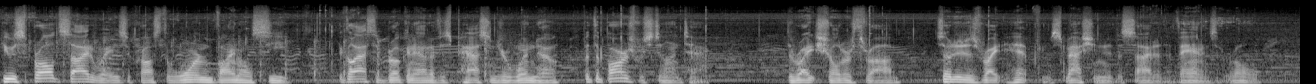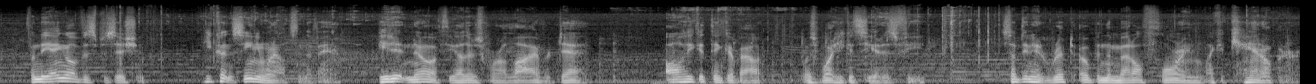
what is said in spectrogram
He was sprawled sideways across the worn vinyl seat. The glass had broken out of his passenger window, but the bars were still intact. The right shoulder throbbed, so did his right hip from smashing into the side of the van as it rolled. From the angle of his position, he couldn't see anyone else in the van. He didn't know if the others were alive or dead. All he could think about was what he could see at his feet. Something had ripped open the metal flooring like a can opener.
